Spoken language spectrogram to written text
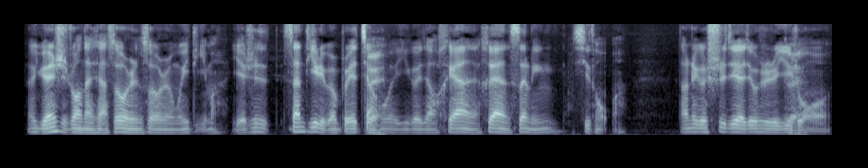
呃原始状态下，所有人所有人为敌嘛，也是《三体》里边不也讲过一个叫黑暗黑暗森林系统嘛？当这个世界就是一种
